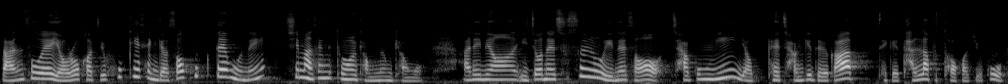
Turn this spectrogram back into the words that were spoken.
난소에 여러 가지 혹이 생겨서 혹 때문에 심한 생리통을 겪는 경우 아니면 이전에 수술로 인해서 자궁이 옆에 장기들과 되게 달라붙어 가지고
